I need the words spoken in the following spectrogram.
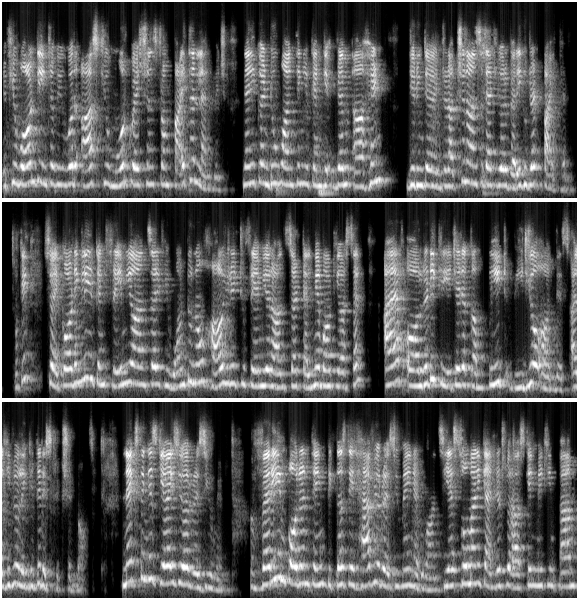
If you want the interviewer ask you more questions from Python language, then you can do one thing, you can give them a hint during the introduction answer that you are very good at Python. Okay, so accordingly, you can frame your answer. If you want to know how you need to frame your answer, tell me about yourself. I have already created a complete video on this. I'll give you a link in the description box. Next thing is, guys, your resume. Very important thing because they have your resume in advance. Yes, so many candidates were asking me, um,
